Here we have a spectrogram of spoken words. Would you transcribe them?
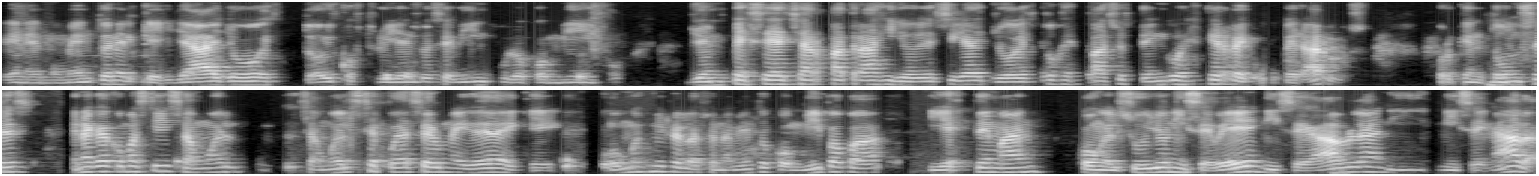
en el momento en el que ya yo estoy construyendo ese vínculo con mi hijo, yo empecé a echar para atrás y yo decía, yo estos espacios tengo es que recuperarlos, porque entonces, ven acá como así, Samuel, Samuel se puede hacer una idea de que cómo es mi relacionamiento con mi papá y este man con el suyo ni se ve, ni se habla, ni, ni se nada.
